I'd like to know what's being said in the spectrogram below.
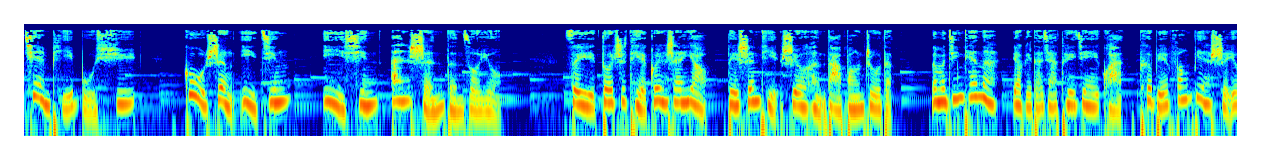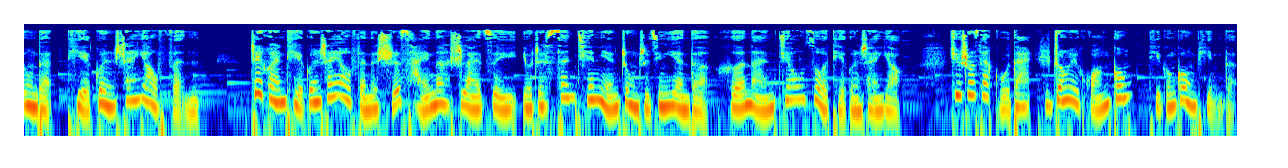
健脾补虚、固肾益精、益心安神等作用。所以多吃铁棍山药对身体是有很大帮助的。那么今天呢，要给大家推荐一款特别方便使用的铁棍山药粉。这款铁棍山药粉的食材呢，是来自于有着三千年种植经验的河南焦作铁棍山药，据说在古代是专为皇宫提供贡品的。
